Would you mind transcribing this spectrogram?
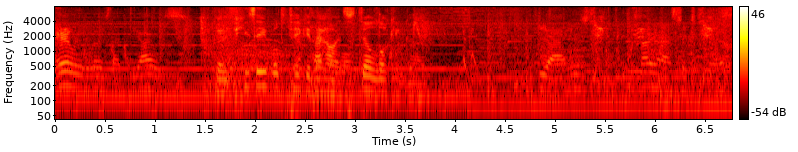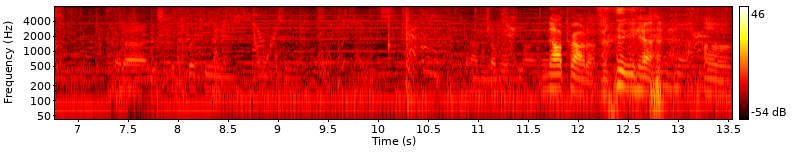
barely lives. That DI was. But if he's able to take it now, it's still looking good. Yeah, he was, he was not even at 60 yet. But uh, this could quickly. Gonna have trouble. Not proud of. yeah. Um,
